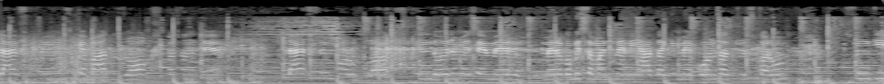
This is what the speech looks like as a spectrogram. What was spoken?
लाइव स्ट्रीम्स के बाद ब्लॉग्स पसंद है। लाइव स्ट्रीम और ब्लॉग्स इन दोनों में से मेरे मेरे को भी समझ में नहीं आता कि मैं कौन सा चूज़ करूँ। क्योंकि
